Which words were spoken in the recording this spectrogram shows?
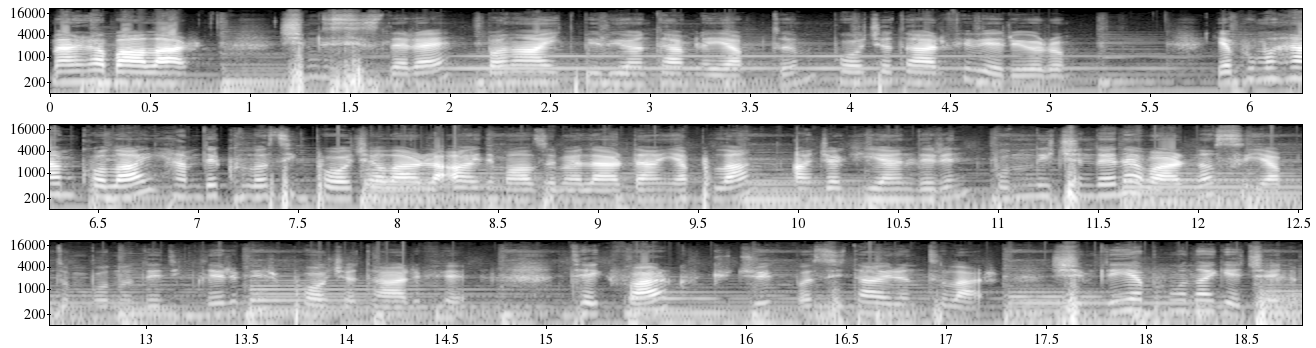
Merhabalar. Şimdi sizlere bana ait bir yöntemle yaptığım poğaça tarifi veriyorum. Yapımı hem kolay hem de klasik poğaçalarla aynı malzemelerden yapılan ancak yiyenlerin bunun içinde ne var nasıl yaptım bunu dedikleri bir poğaça tarifi. Tek fark küçük basit ayrıntılar. Şimdi yapımına geçelim.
